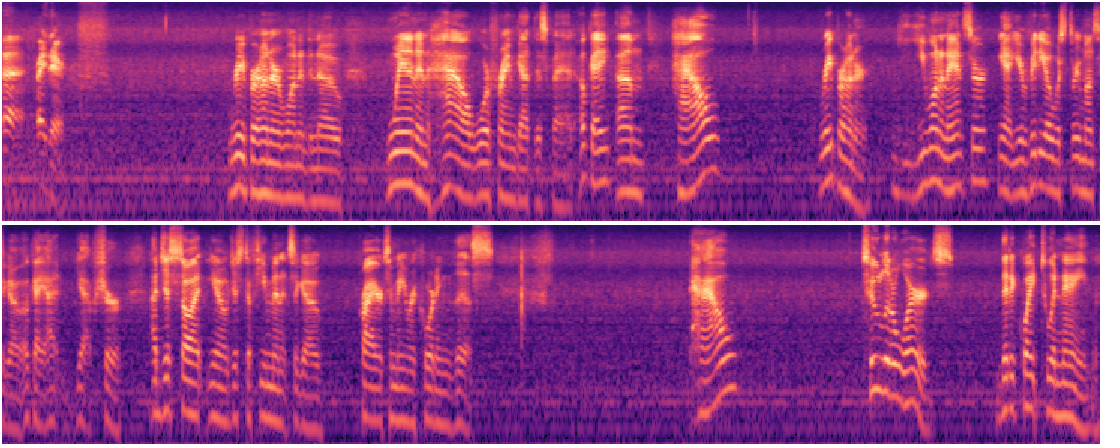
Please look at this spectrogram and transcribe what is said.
Uh, right there. Reaper Hunter wanted to know when and how Warframe got this bad. Okay, um, how? Reaper Hunter, you want an answer? Yeah, your video was three months ago. Okay, I, yeah, sure. I just saw it, you know, just a few minutes ago, prior to me recording this. How? Two little words that equate to a name.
